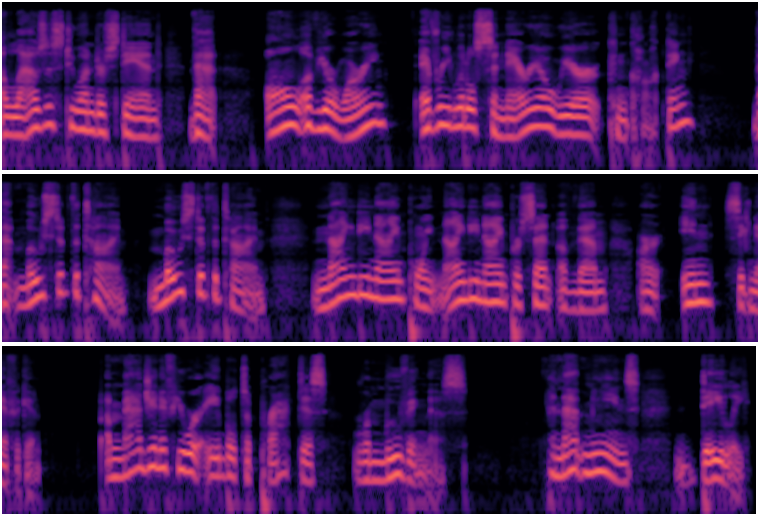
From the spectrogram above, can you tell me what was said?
allows us to understand that all of your worrying, every little scenario we're concocting, that most of the time, most of the time, 99.99% of them are insignificant. Imagine if you were able to practice removing this. And that means daily,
